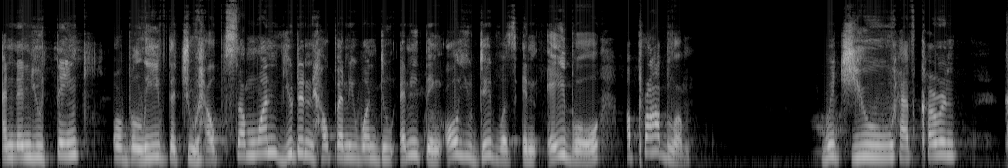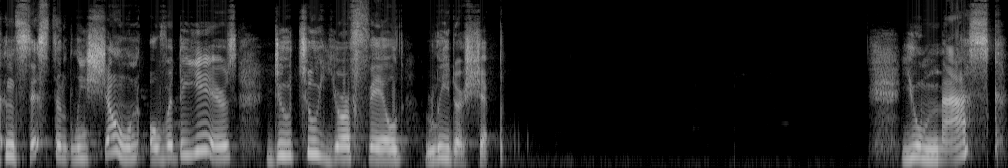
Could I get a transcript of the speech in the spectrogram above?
And then you think or believe that you helped someone, you didn't help anyone do anything. All you did was enable a problem, which you have current consistently shown over the years due to your failed leadership. You mask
